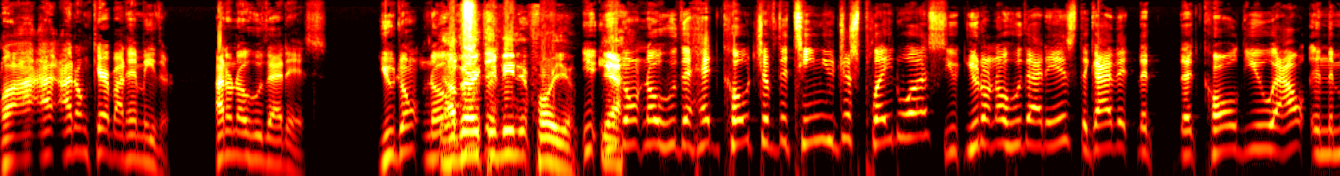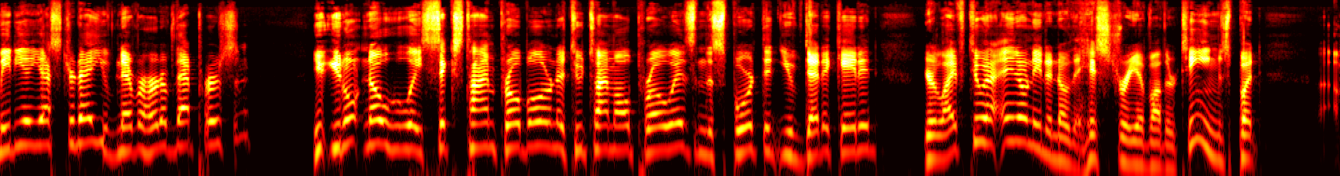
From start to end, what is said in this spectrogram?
Well, I, I don't care about him either. I don't know who that is. You don't know. How very who the- convenient for you. You, Yeah. you don't know who the head coach of the team you just played was. You, you don't know who that is. The guy that, that that called you out in the media yesterday. You've never heard of that person. You, you don't know who a six-time Pro Bowler and a two-time All-Pro is in the sport that you've dedicated your life to. And you don't need to know the history of other teams, but uh,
